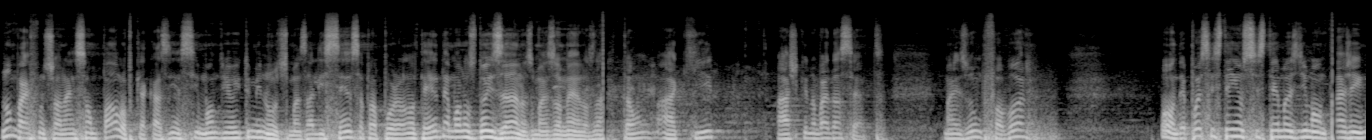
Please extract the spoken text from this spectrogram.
Não vai funcionar em São Paulo, porque a casinha se monta em oito minutos, mas a licença para pôr no terreno demora uns dois anos, mais ou menos. Né? Então, aqui, acho que não vai dar certo. Mais um, por favor. Bom, depois vocês têm os sistemas de montagem,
